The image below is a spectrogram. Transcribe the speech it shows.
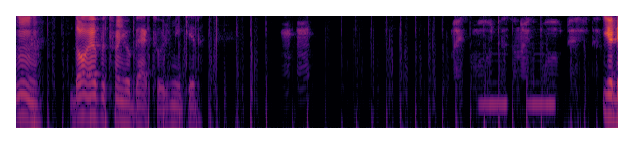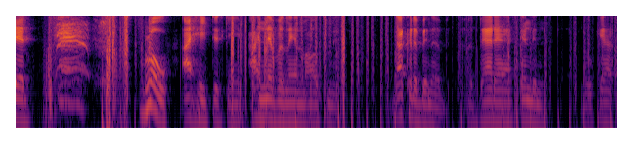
Mm. Don't ever turn your back towards me, kid. Mm-hmm. Nice move. That's a nice move, dude. That's You're dead. Bro, I hate this game. I never land my ultimate. That could have been a, a badass ending. No cap.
